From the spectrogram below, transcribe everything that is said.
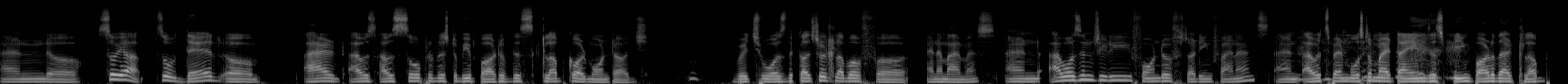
And uh, so yeah so there um i had i was i was so privileged to be a part of this club called montage. Which was the cultural club of uh, nmims and i wasn't really fond of studying finance and i would spend most of my time just being part of that club.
